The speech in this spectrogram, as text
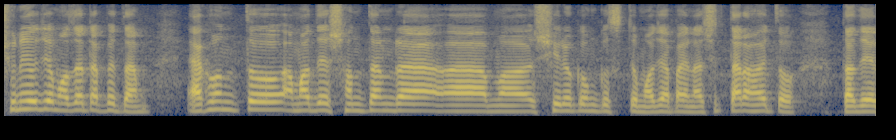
শুনেও যে মজাটা পেতাম। এখন তো আমাদের সন্তানরা সেরকম কিছু তো মজা পায় না। তারা হয়তো তাদের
